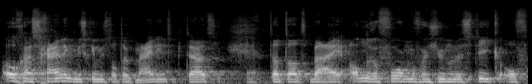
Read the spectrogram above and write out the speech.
ogenschijnlijk, misschien is dat ook mijn interpretatie... dat dat bij andere vormen van journalistiek... of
